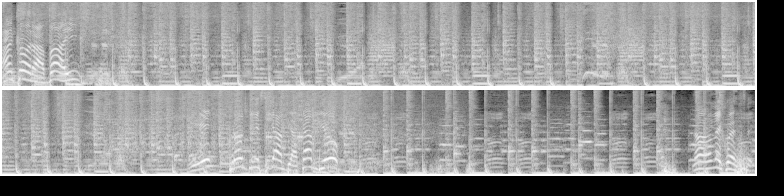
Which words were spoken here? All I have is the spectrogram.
Ancora, vai! E pronti che si cambia, cambio! No, non è questo.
